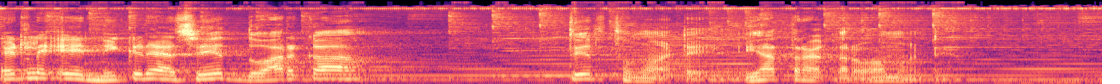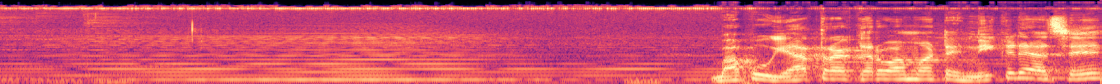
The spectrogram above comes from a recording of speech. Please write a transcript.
એટલે એ નીકળ્યા છે દ્વારકા તીર્થ માટે, યાત્રા કરવા માટે. બાપુ યાત્રા કરવા માટે નીકળ્યા છે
